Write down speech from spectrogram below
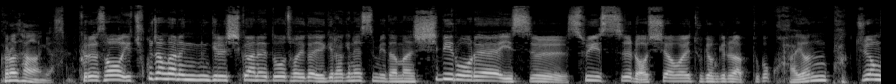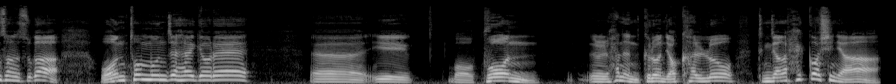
그런 상황이었습니다. 그래서 이 축구장 가는 길 시간에도 저희가 얘기를 하긴 했습니다만 11월에 있을 스위스 러시아와의 두 경기를 앞두고 과연 박주영 선수가 원톱 문제 해결에 이뭐 구원을 하는 그런 역할로 등장을 할 것이냐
